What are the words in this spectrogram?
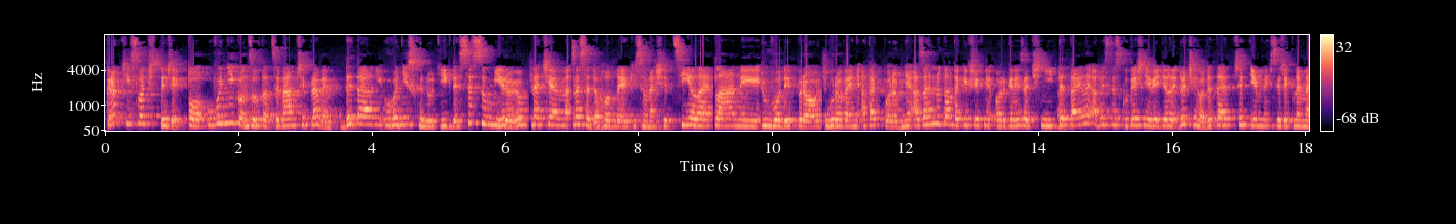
Krok číslo čtyři. Po úvodní konzultaci vám připravím detailní úvodní schnutí, kde se sumíruju, na čem jsme se dohodli, jaký jsou naše cíle, plány, důvody proč, úroveň a tak podobně a zahrnu tam taky všechny organizační detaily, abyste skutečně věděli, do čeho jdete předtím, než si řekneme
